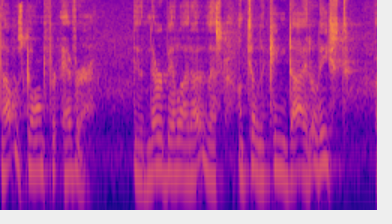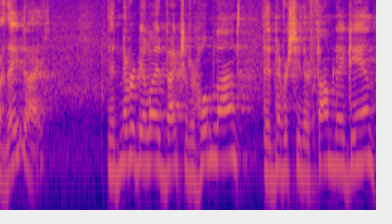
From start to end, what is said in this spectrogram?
that was gone forever. They would never be allowed out of this until the king died, at least, or they died. They'd never be allowed back to their homeland. They'd never see their family again.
